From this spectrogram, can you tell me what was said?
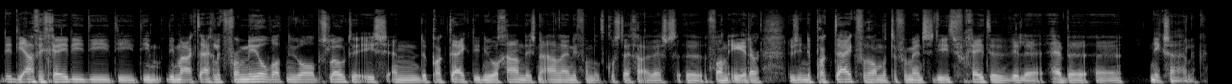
die, die, AVG die, die, die, die, die, maakt eigenlijk formeel wat nu al besloten is. En de praktijk die nu al gaande is naar aanleiding van dat Kostega-arrest van eerder. Dus in de praktijk verandert er voor mensen die iets vergeten willen hebben niks eigenlijk.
